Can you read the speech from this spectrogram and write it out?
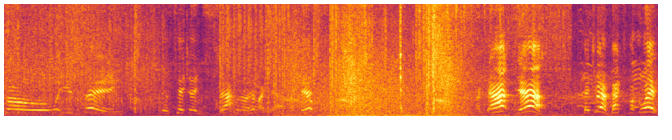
So what you're saying is take exactly a hit like that. Like this? Like that? Yeah. Bitch, man, back the fuck away.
